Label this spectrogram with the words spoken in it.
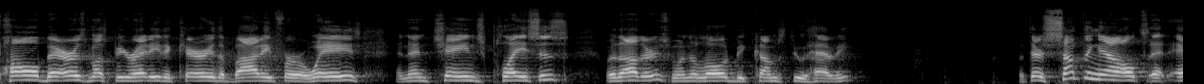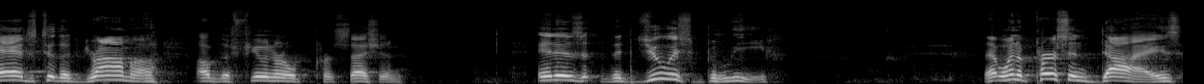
pallbearers must be ready to carry the body for a ways and then change places with others when the load becomes too heavy. But there's something else that adds to the drama of the funeral procession. It is the Jewish belief that when a person dies,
